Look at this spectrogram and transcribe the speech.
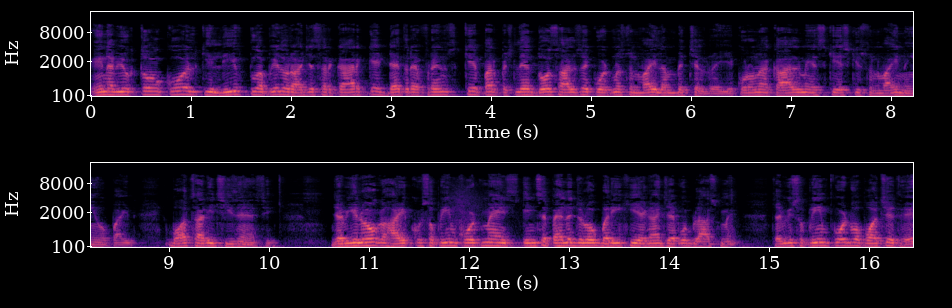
इन अभियुक्तों को की लीव टू अपील और राज्य सरकार के डेथ रेफरेंस के पर पिछले दो साल से कोर्ट में सुनवाई लंबित चल रही है। कोरोना काल में इस केस की सुनवाई नहीं हो पाई। बहुत सारी चीज़ें ऐसी। जब ये लोग हाई को, सुप्रीम कोर्ट में इनसे पहले जो लोग बरी किए गए जयपुर ब्लास्ट में जब ये सुप्रीम कोर्ट वो पहुँचे थे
